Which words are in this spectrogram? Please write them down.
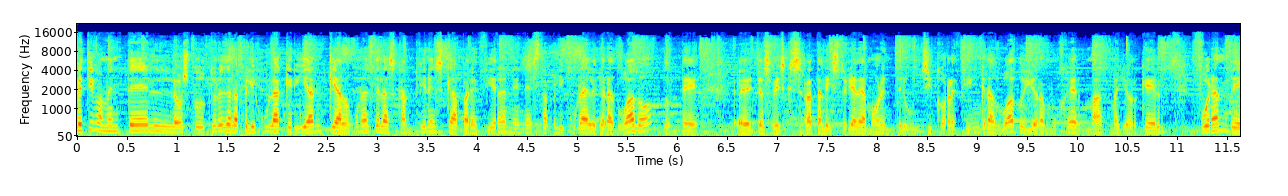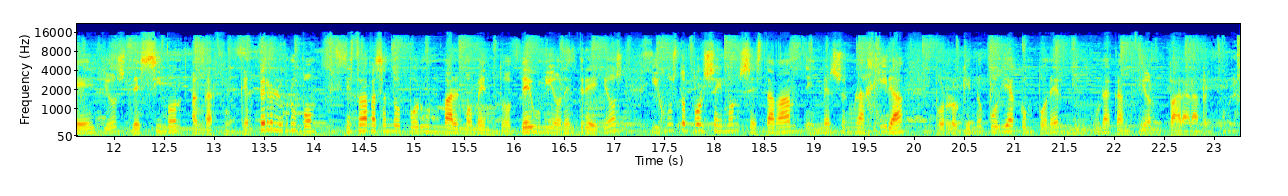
Efectivamente, los productores de la película querían que algunas de las canciones que aparecieran en esta película El Graduado, donde eh, ya sabéis que se trata la historia de amor entre un chico recién graduado y una mujer más mayor que él, fueran de ellos, de Simon Garfunkel. Pero el grupo estaba pasando por un mal momento de unión entre ellos y justo Paul Simon se estaba inmerso en una gira, por lo que no podía componer ninguna canción para la película.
